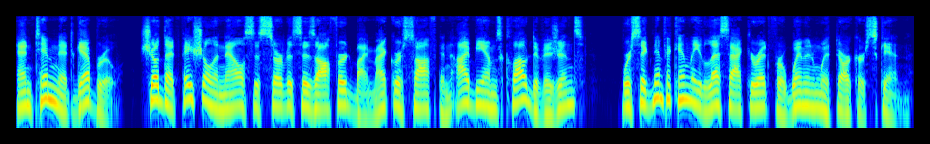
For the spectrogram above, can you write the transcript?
and Timnit Gebru showed that facial analysis services offered by Microsoft and IBM's cloud divisions were significantly less accurate for women with darker skin.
